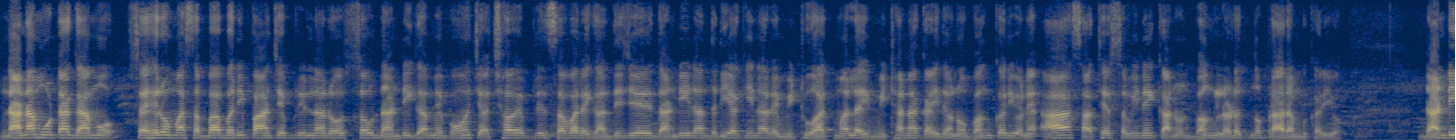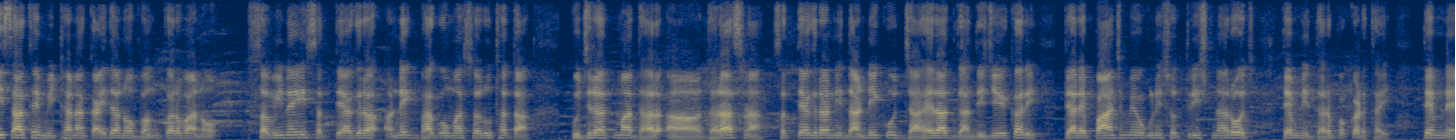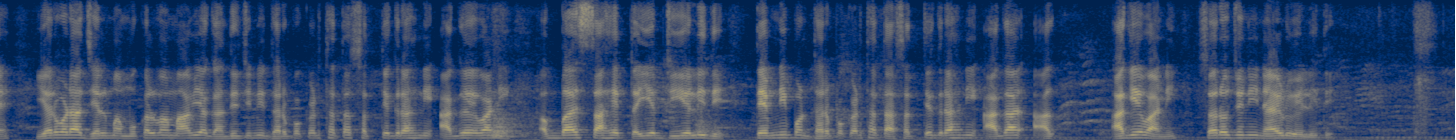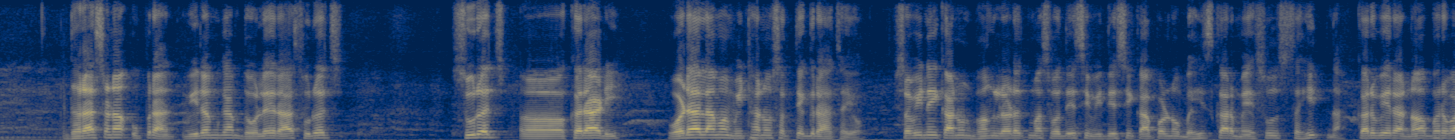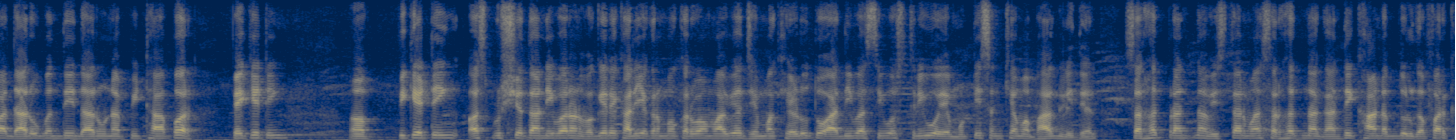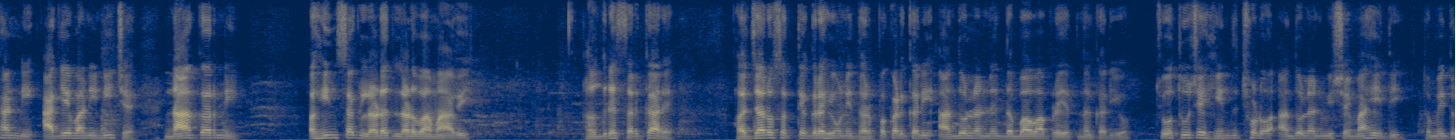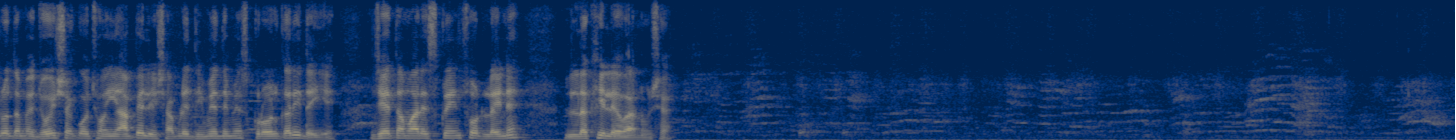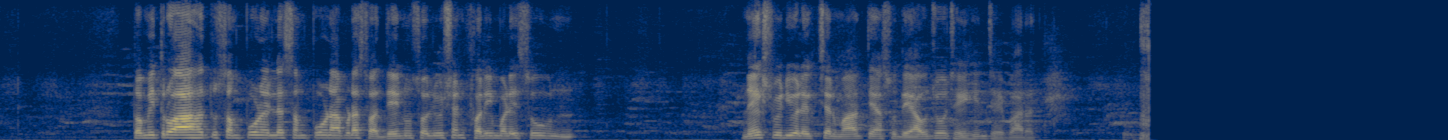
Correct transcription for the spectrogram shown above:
નાના મોટા ગામો શહેરોમાં સભાભરી પાંચ એપ્રિલના રોજ સૌ દાંડી ગામે પહોંચ્યા. છ એપ્રિલ સવારે ગાંધીજીએ દાંડીના દરિયા કિનારે મીઠું હાથમાં લઈ મીઠાના કાયદાનો ભંગ કર્યો અને આ સાથે સવિનય કાનૂન ભંગ લડતનો પ્રારંભ કર્યો. દાંડી સાથે મીઠાના કાયદાનો ભંગ કરવાનો સવિનય સત્યાગ્રહ અનેક ભાગોમાં શરૂ થતાં ગુજરાતમાં ધરાસણા સત્યાગ્રહની દાંડીકૂચ જાહેરાત ગાંધીજીએ કરી. ત્યારે પાંચ મે ઓગણીસો ત્રીસના રોજ તેમની ધરપકડ થઈ. તેમને યરવડા જેલમાં મોકલવામાં આવ્યા. ગાંધીજીની ધરપકડ થતાં સત્યાગ્રહની આગેવાની અબ્બાસ સાહેબ તૈયબજીએ લીધી. તેમની પણ ધરપકડ થતાં સત્યાગ્રહની આગા આગેવાની સરોજની નાયડુએ લીધી. ધરાસણા ઉપરાંત વિરમગામ, ધોલેરા, સુરજ સુરજ કરાડી વડાલામાં મીઠાનો સત્યાગ્રહ થયો. સવિનય કાનૂન ભંગ લડતમાં સ્વદેશી વિદેશી કાપડનો બહિષ્કાર મહેસૂલ સહિતના કરવેરા ન ભરવા દારૂબંધી દારૂના પીઠા પર પેકેટિંગ પિકેટિંગ, અસ્પૃશ્યતા નિવારણ વગેરે કાર્યક્રમો કરવામાં આવ્યા, જેમાં ખેડૂતો, આદિવાસીઓ, સ્ત્રીઓએ મોટી સંખ્યામાં ભાગ લીધેલ. સરહદ પ્રાંતના વિસ્તારમાં સરહદના ગાંધી ખાન અબ્દુલ ગફાર ખાનની આગેવાની નીચે ના કરની અહિંસક લડત લડવામાં આવી. અંગ્રેજ સરકારે હજારો સત્યાગ્રહીઓની ધરપકડ કરી આંદોલનને દબાવવા પ્રયત્ન કર્યો. ચોથું છે હિન્દ છોડો આંદોલન વિશે માહિતી. તો મિત્રો, તમે જોઈ શકો છો, અહીં આપેલી છે, આપણે ધીમે ધીમે સ્ક્રોલ કરી દઈએ. જે તમારે સ્ક્રીનશોટ લઈને લખી લેવાનું છે. તો મિત્રો, આ હતું સંપૂર્ણ એટલે સંપૂર્ણ આપણા સ્વાધ્યાયનું સોલ્યુશન. ફરી મળીશું. નેક્સ્ટ વીડિયો લેક્ચરમાં ત્યાં સુધી આવજો. જય હિન્દ જય ભારત.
